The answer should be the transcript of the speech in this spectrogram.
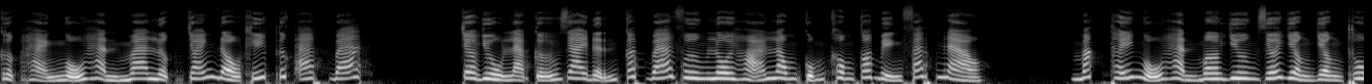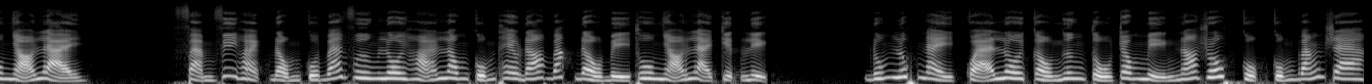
Cực hạn ngũ hành ma lực chán đầu khí tức áp bát. Cho dù là cử giai đỉnh cấp bá vương lôi hỏa long cũng không có biện pháp nào. Mắt thấy ngũ hành mơ dương giới dần dần thu nhỏ lại. Phạm vi hoạt động của bá vương lôi hỏa long cũng theo đó bắt đầu bị thu nhỏ lại kịch liệt. Đúng lúc này, quả lôi cầu ngưng tụ trong miệng nó rốt cuộc cũng bắn ra.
